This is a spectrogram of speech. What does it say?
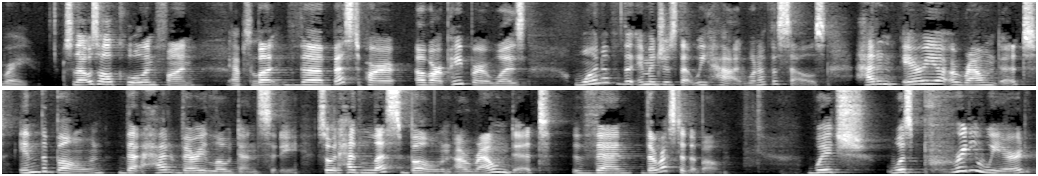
Right. So that was all cool and fun. Absolutely. But the best part of our paper was one of the images that we had, one of the cells, had an area around it in the bone that had very low density. So it had less bone around it than the rest of the bone, which was pretty weird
